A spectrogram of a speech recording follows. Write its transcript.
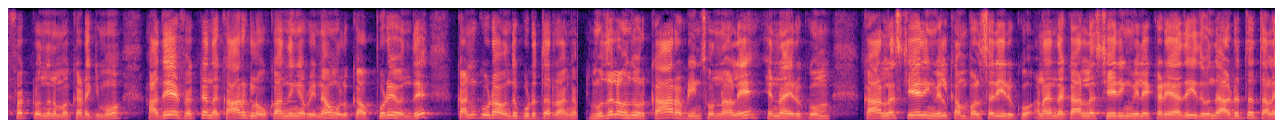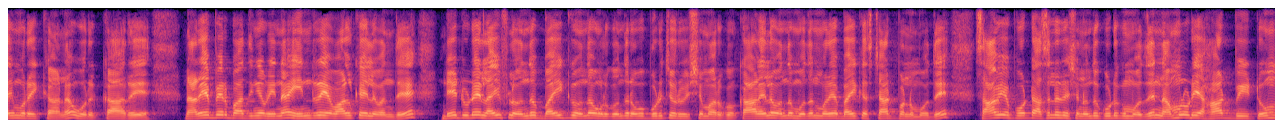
எஃபெக்ட் வந்து நமக்கு கிடைக்குமோ அதே எஃபெக்ட் அந்த காருக்குள்ள உட்காந்திங்க அப்படின்னா உங்களுக்கு அப்படியே வந்து கண்கூடாக வந்து கொடுத்துட்றாங்க. முதல்ல வந்து ஒரு கார் அப்படின்னு சொன்னாலே என்ன இருக்கும்? காரில் ஸ்டியரிங் வீல் கம்பல்சரி இருக்கும். ஆனால் இந்த காரில் ஸ்டியரிங் வீலே கிடையாது. இது வந்து அடுத்த தலைமுறைக்கான ஒரு காரு. நிறைய பேர் பார்த்தீங்க அப்படின்னா இன்றைய வாழ்க்கையில் வந்து டே டு டே லைஃப்பில் வந்து பைக் வந்து அவங்களுக்கு வந்து ரொம்ப பிடிச்ச ஒரு விஷயமா இருக்கும். காலையில் வந்து முதன் முறையாக பைக்கை ஸ்டார்ட் பண்ணும்போது சாவியை போட்டு அசலரேஷன் வந்து கொடுக்கும்போது நம்மளுடைய ஹார்ட் பீட்டும்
